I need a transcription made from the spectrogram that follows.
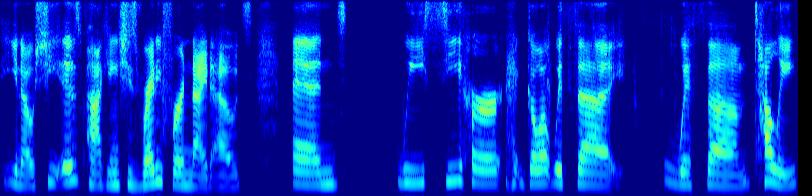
you know, she is packing, she's ready for a night out, and we see her go out with uh with um Tully.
